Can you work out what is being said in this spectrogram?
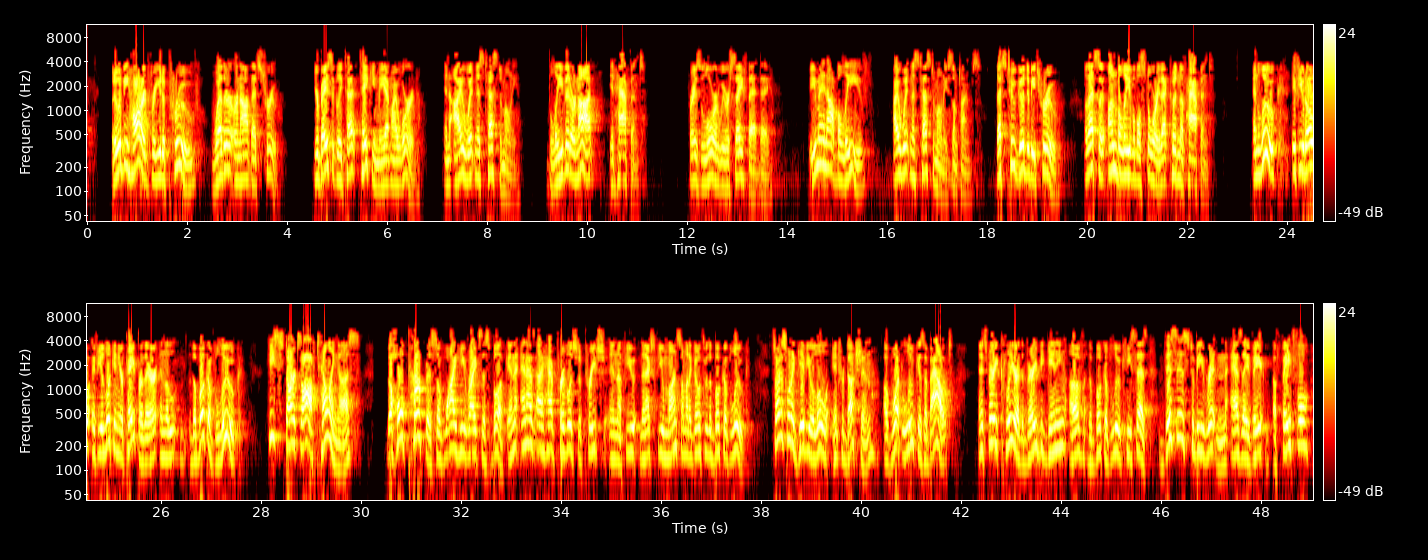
But it would be hard for you to prove whether or not that's true. You're basically t- taking me at my word. An eyewitness testimony. Believe it or not, it happened. Praise the Lord, we were safe that day. But you may not believe eyewitness testimony sometimes. That's too good to be true. Well, that's an unbelievable story. That couldn't have happened. And Luke, if you if you look in your paper there, in the, the book of Luke, he starts off telling us the whole purpose of why he writes this book. And, and as I have privilege to preach in a few, the next few months, I'm going to go through the book of Luke. So I just want to give you a little introduction of what Luke is about. And it's very clear at the very beginning of the book of Luke, he says, this is to be written as a, a faithful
